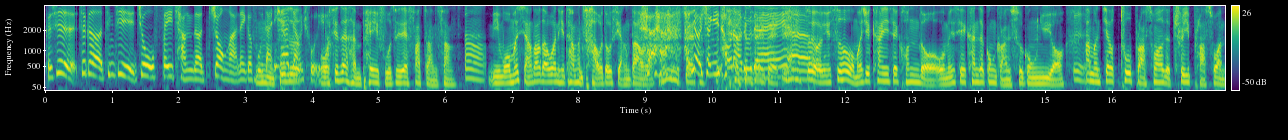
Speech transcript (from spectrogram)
可是这个经济就非常的重啊，那个负担、应该要嗯其实这样处理、啊我。现在很佩服这些发展商，嗯。你我们想到的问题，他们早都想到了，很有生意头脑，对不对？所以有时候我们去看一些 condo，我们一些看这公馆式公寓哦，嗯。他们叫 two plus one 或者 three plus one。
